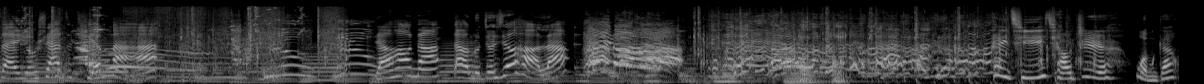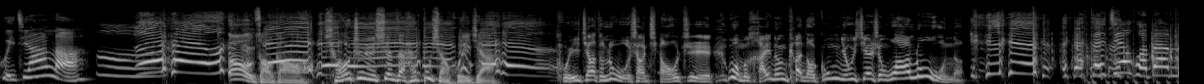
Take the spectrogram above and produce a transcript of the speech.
再用沙子填满，然后呢，道路就修好了。太棒了！佩奇、乔治，我们该回家了。哦，糟糕！乔治现在还不想回家。回家的路上，乔治，我们还能看到公牛先生挖路呢。再见，伙伴们！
